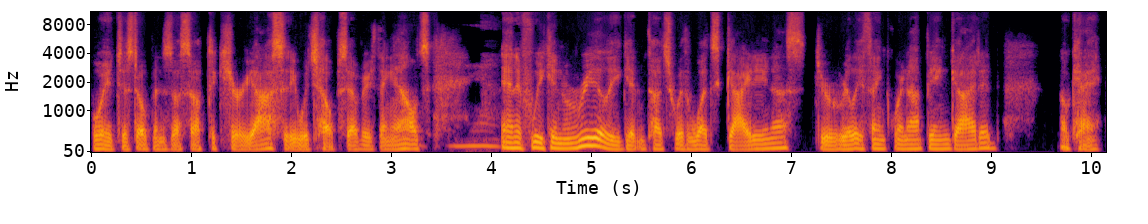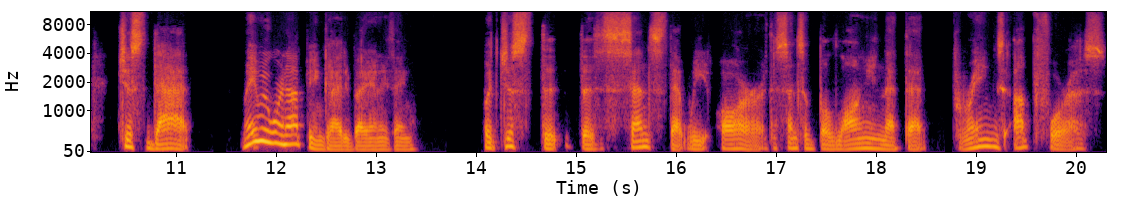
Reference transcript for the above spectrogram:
Boy, it just opens us up to curiosity, which helps everything else. Yeah. And if we can really get in touch with what's guiding us, do you really think we're not being guided? Okay, just that maybe we're not being guided by anything but just the the sense that we are the sense of belonging that that brings up for us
